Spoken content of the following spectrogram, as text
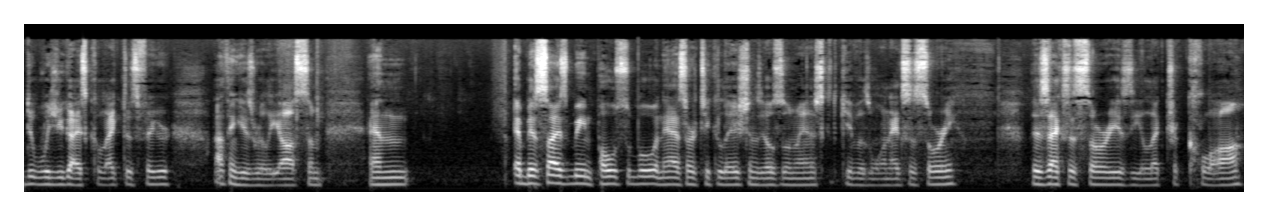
do, would you guys collect this figure? I think he's really awesome, and besides being postable and has articulations, he also managed to give us one accessory. This accessory is the electric claw.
